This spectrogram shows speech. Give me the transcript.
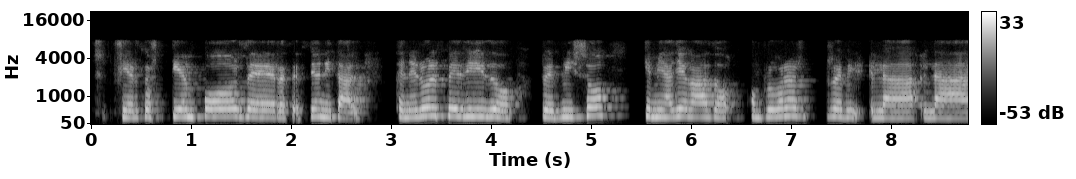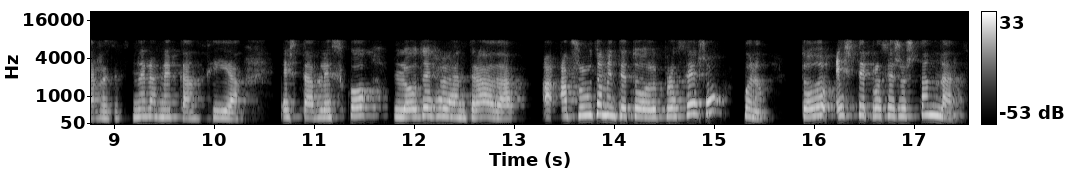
ciertos tiempos de recepción y tal, genero el pedido, reviso que me ha llegado, compruebo la, recepción de la mercancía, establezco lotes a la entrada, absolutamente todo el proceso. Bueno, todo este proceso estándar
